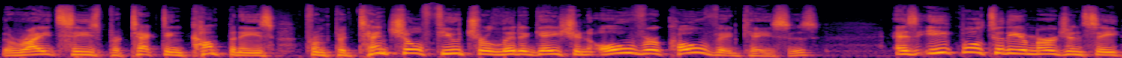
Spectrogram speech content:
The right sees protecting companies from potential future litigation over COVID cases as equal to the emergency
